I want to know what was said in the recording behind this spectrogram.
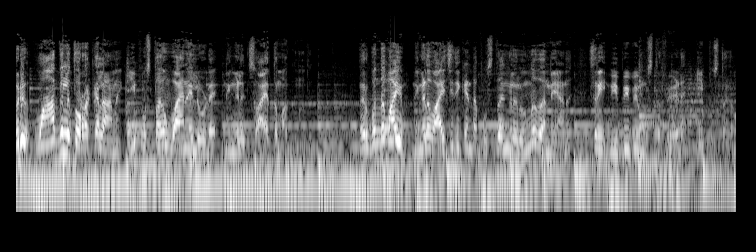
ഒരു വാതിൽ തുറക്കലാണ് ഈ പുസ്തകം വായനയിലൂടെ നിങ്ങൾ സ്വായത്തമാക്കുന്നത്. നിർബന്ധമായും നിങ്ങൾ വായിച്ചിരിക്കേണ്ട പുസ്തകങ്ങളിൽ ഒന്ന് തന്നെയാണ് ശ്രീ വി പി പി മുസ്തഫയുടെ ഈ പുസ്തകം.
